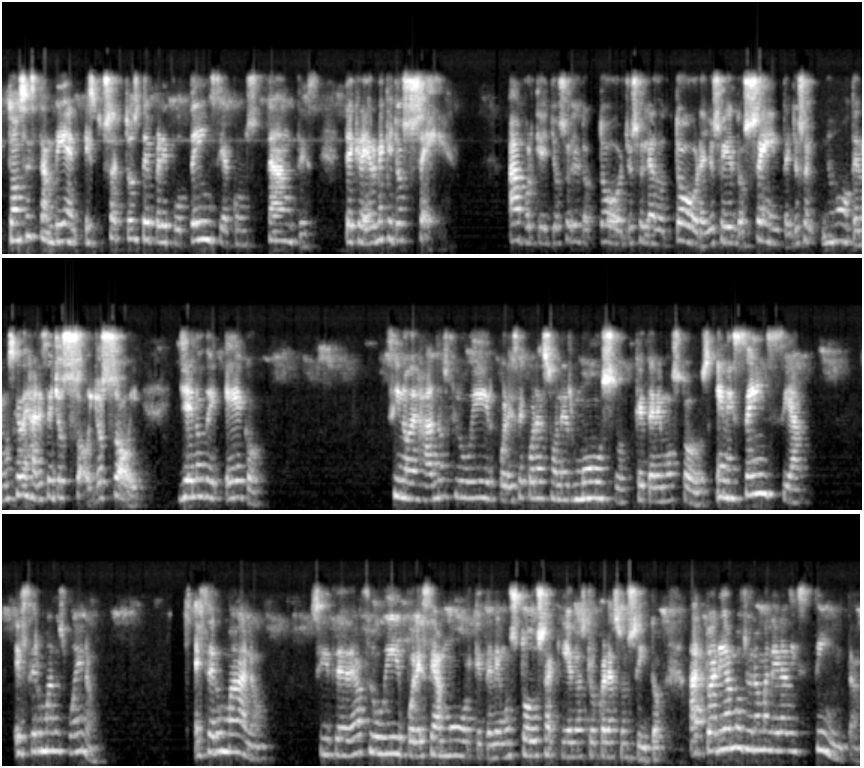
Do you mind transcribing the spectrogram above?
Entonces también estos actos de prepotencia constantes, de creerme que yo sé, ah, porque yo soy el doctor, yo soy la doctora, yo soy el docente, yo soy... No, tenemos que dejar ese yo soy, yo soy, lleno de ego, sino dejarnos fluir por ese corazón hermoso que tenemos todos. En esencia, el ser humano es bueno. El ser humano, si te deja fluir por ese amor que tenemos todos aquí en nuestro corazoncito, actuaríamos de una manera distinta.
